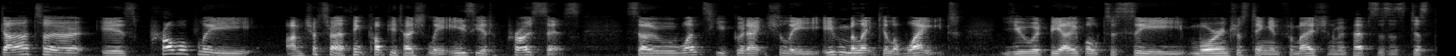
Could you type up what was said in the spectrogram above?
data is probably, I'm just trying to think, computationally easier to process. So once you could actually, even molecular weight, you would be able to see more interesting information. I mean, perhaps this is just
